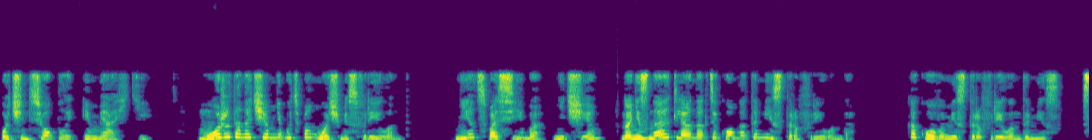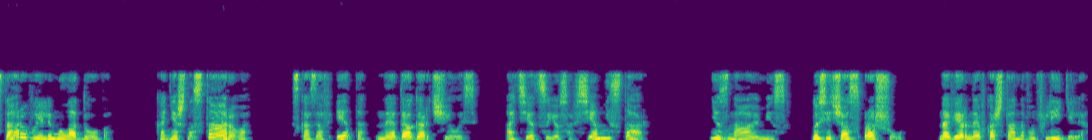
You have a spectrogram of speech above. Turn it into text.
очень теплый и мягкий. Может она чем-нибудь помочь, мисс Фриланд? Нет, спасибо, ничем. Но не знает ли она, где комната мистера Фриланда? Какого мистера Фриланда, мисс? Старого или молодого? Конечно, старого. Сказав это, Неда огорчилась. Отец ее совсем не стар. Не знаю, мисс, но сейчас спрошу. Наверное, в каштановом флигеле.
